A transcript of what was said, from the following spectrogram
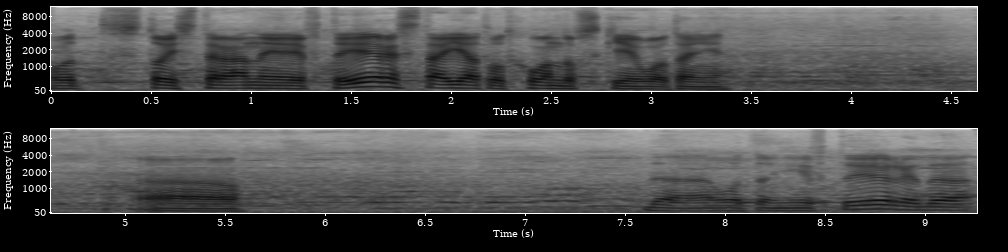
вот с той стороны FTR стоят, вот хондовские, вот они. А, да, вот они FTR, да.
